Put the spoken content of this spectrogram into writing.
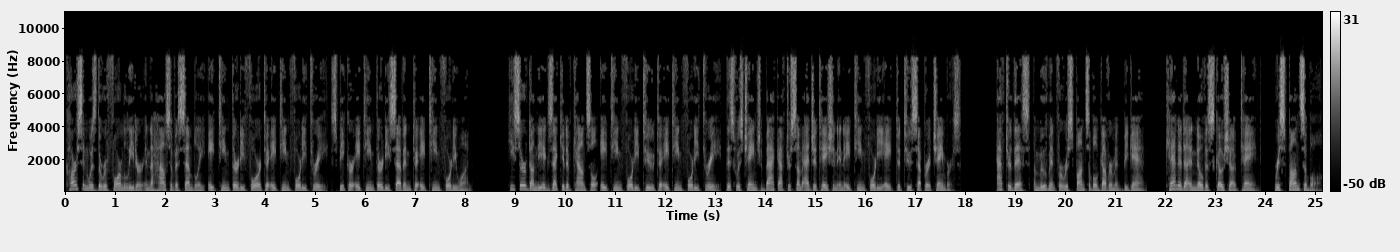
Carson was the reform leader in the House of Assembly 1834 1843, Speaker 1837 1841. He served on the Executive Council 1842 to 1843. This was changed back after some agitation in 1848 to two separate chambers. After this, a movement for responsible government began. Canada and Nova Scotia obtained responsible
